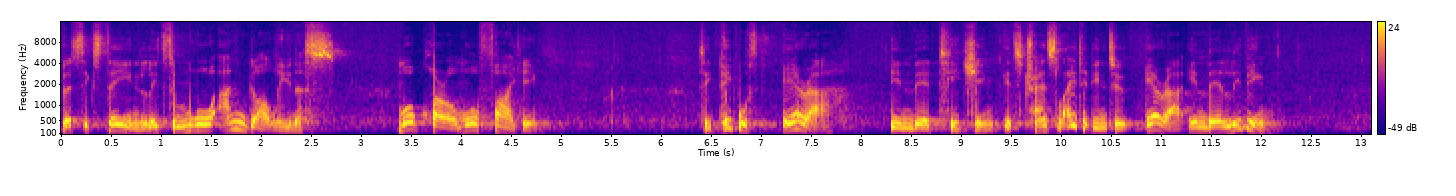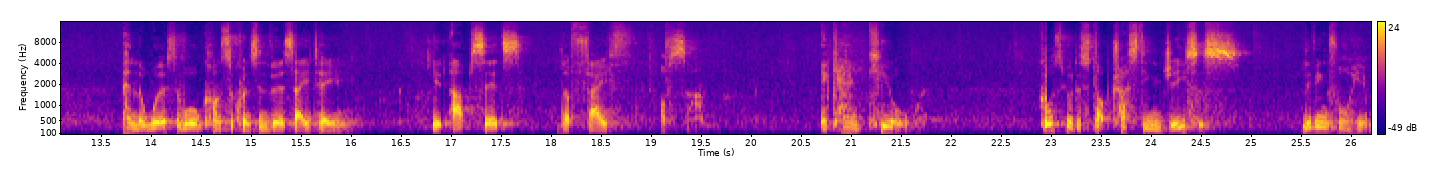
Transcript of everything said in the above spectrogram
Verse 16 leads to more ungodliness, more quarrel, more fighting. See, people's error in their teaching, it's translated into error in their living. And the worst of all consequence in verse 18, it upsets the faith of some. It can kill. Of course, we're to stop trusting Jesus living for Him.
